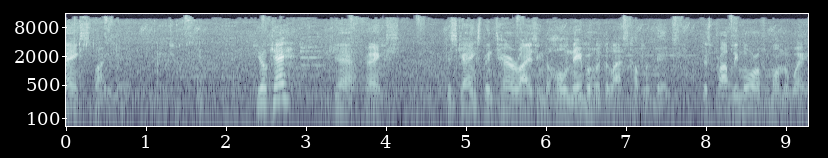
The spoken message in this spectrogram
Thanks, Spider-Man. You okay? Yeah, thanks. This gang's been terrorizing the whole neighborhood the last couple of days. There's probably more of them on the way.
